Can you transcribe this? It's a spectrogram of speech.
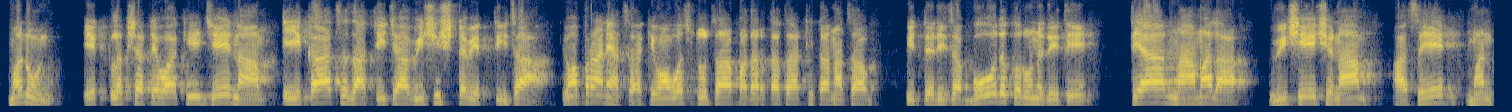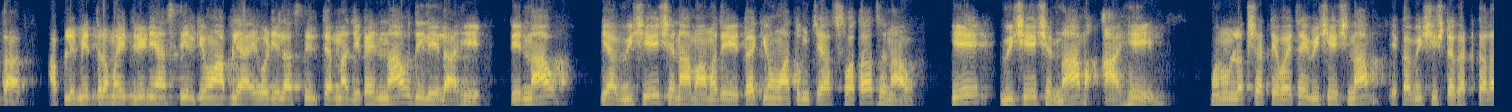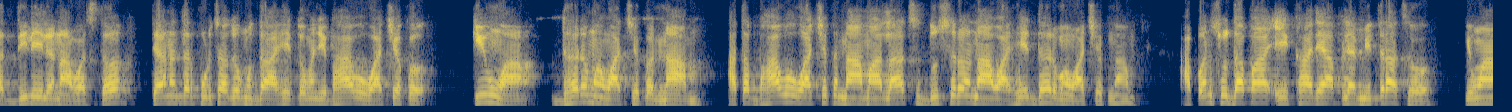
म्हणून एक लक्षात ठेवा की जे नाम एकाच जातीच्या विशिष्ट व्यक्तीचा किंवा प्राण्याचा किंवा वस्तूचा पदार्थाचा ठिकाणाचा इत्यादीचा बोध करून देते त्या नामाला विशेष नाम असे म्हणतात. आपले मित्र मैत्रिणी असतील किंवा आपले आई वडील असतील त्यांना जे काही नाव दिलेलं आहे ते नाव या विशेष नामामध्ये येतं किंवा तुमच्या स्वतःचं नाव हे विशेष नाम आहे. म्हणून लक्षात ठेवायचं विशेष नाम एका विशिष्ट घटकाला दिलेलं नाव असतं. त्यानंतर पुढचा जो मुद्दा आहे तो म्हणजे भाववाचक किंवा धर्मवाचक नाम. आता भाववाचक नामालाच दुसरं नाव आहे धर्मवाचक नाम. आपण सुद्धा पहा एखाद्या आपल्या मित्राचं किंवा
